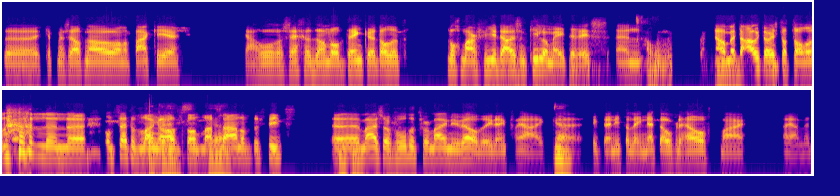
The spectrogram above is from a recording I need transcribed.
uh, ik heb mezelf nou al een paar keer ja, horen zeggen, dan wel denken dat het nog maar 4000 kilometer is. En oh. nou, met de auto is dat al een, een, uh, ontzettend lange afstand, laat staan op de fiets. Uh, mm Maar zo voelt het voor mij nu wel. Dat ik denk van ja, ik, ja. ik ben niet alleen net over de helft, maar nou ja, met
